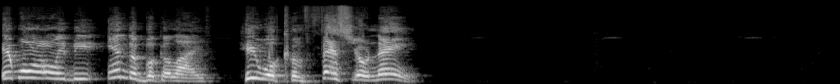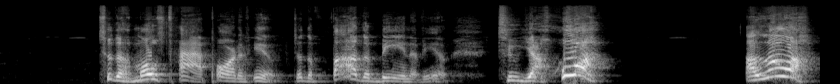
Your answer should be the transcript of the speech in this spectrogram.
it won't only be in the book of life, he will confess your name. To the most high part of him, to the father being of him, to Yahuwah, Allah,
